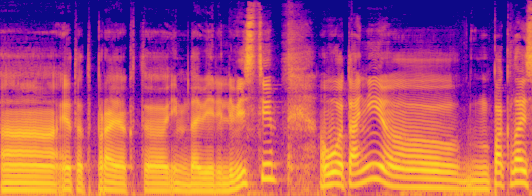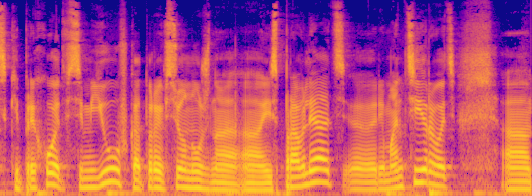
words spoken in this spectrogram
э, этот проект э, им доверили вести. Вот, они э, по классике приходят в семью, в которой все нужно э, исправлять, э, ремонтировать. Э,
